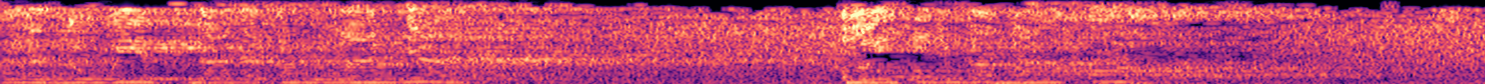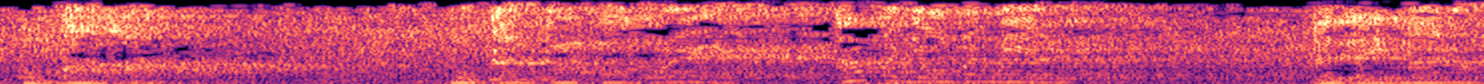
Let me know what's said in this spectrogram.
punya duit, gak ada tabungannya. Polisi juga bantol. Umpama. Bukan Kapolres. Apa jawaban dia? Dari mana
